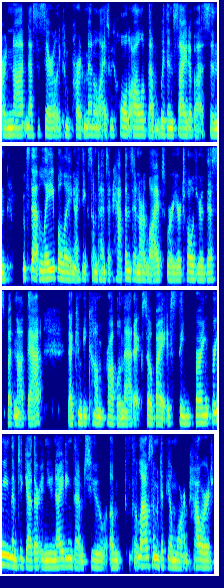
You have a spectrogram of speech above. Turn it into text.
are not necessarily compartmentalized. We hold all of them within inside of us. And it's that labeling, I think sometimes it happens in our lives where you're told you're this, but not that that can become problematic. So by it's the bring, bringing them together and uniting them to um, allow someone to feel more empowered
